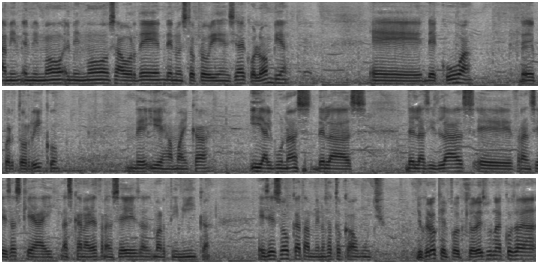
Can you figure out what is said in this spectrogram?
el, mismo, el mismo sabor de, nuestra Providencia de Colombia, eh, de Cuba, de Puerto Rico y de Jamaica y algunas de las, de las islas eh, francesas que hay, las Canarias francesas, Martinica. Ese soca también nos ha tocado mucho. Yo creo que el folclore es una cosa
